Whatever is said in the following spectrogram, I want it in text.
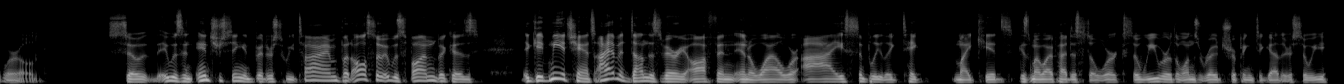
world. So it was an interesting and bittersweet time, but also it was fun because it gave me a chance. I haven't done this very often in a while where I simply like take my kids because my wife had to still work. So we were the ones road tripping together. So we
